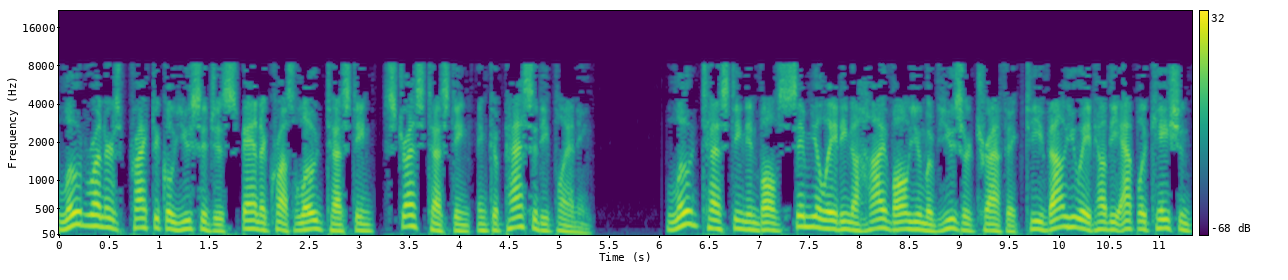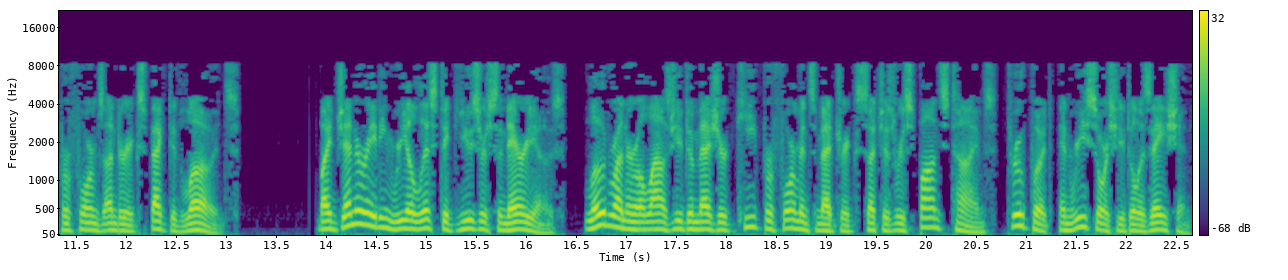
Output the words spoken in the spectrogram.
LoadRunner's practical usages span across load testing, stress testing, and capacity planning. Load testing involves simulating a high volume of user traffic to evaluate how the application performs under expected loads. By generating realistic user scenarios, LoadRunner allows you to measure key performance metrics such as response times, throughput, and resource utilization.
